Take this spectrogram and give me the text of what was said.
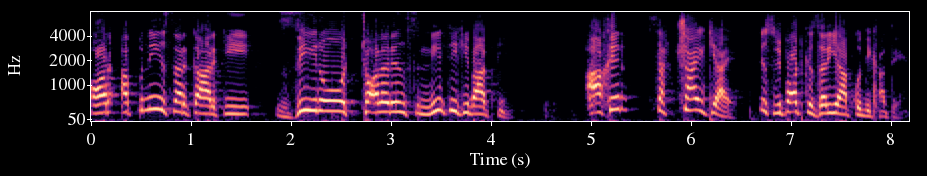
और अपनी सरकार की ज़ीरो टॉलरेंस नीति की बात की। आखिर सच्चाई क्या है? इस रिपोर्ट के ज़रिए आपको दिखाते हैं।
